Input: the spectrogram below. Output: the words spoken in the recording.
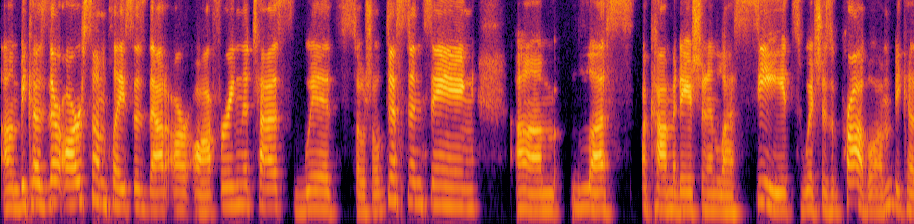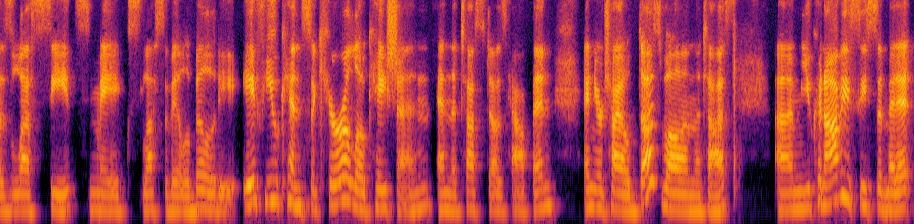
um, because there are some places that are offering the test with social distancing um, less accommodation and less seats which is a problem because less seats makes less availability. If you can secure a location and the test does happen and your child does well on the test um, you can obviously submit it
